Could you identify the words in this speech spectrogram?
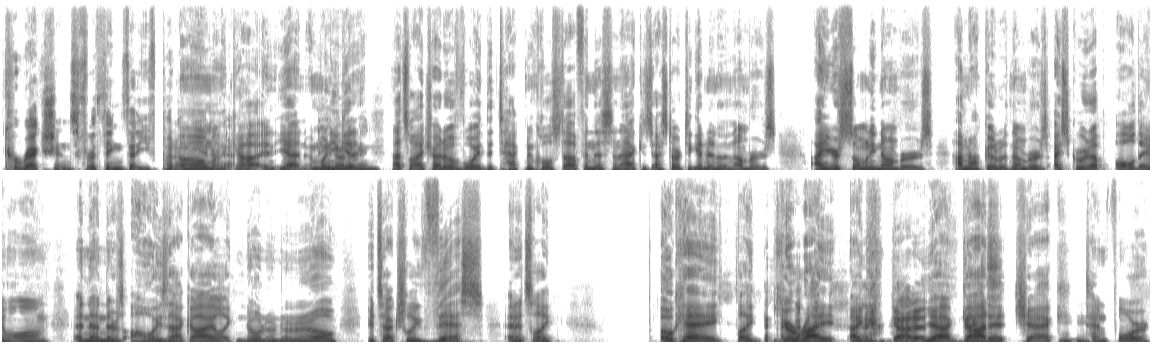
corrections for things that you've put on the Oh my god! And yeah, and when you, know what get I mean? that's why I try to avoid the technical stuff and this and that because I start to get into the numbers. I hear so many numbers. I'm not good with numbers. I screw it up all day long. And then there's always that guy like, no, no, no, no, no. It's actually this. And it's like, okay, like you're right. I got it. yeah, got Thanks. it. Check. Mhm. 10 4.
